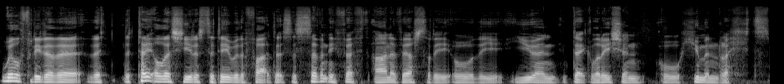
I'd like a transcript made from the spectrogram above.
Well, Frieda, the, the, the title this year is to do with the fact that it's the 75th anniversary of the UN Declaration of Human Rights.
